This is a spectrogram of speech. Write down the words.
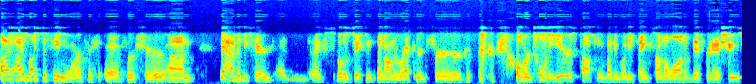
I, would like to see more for, uh, for sure. Um, yeah, to be fair, I, I suppose Jason's been on the record for over 20 years talking about what he thinks on a lot of different issues.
